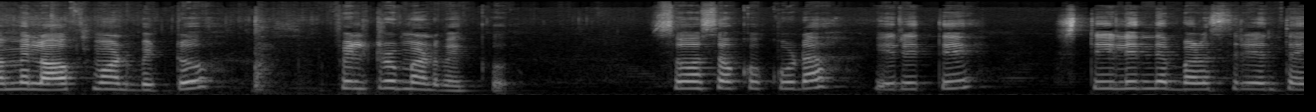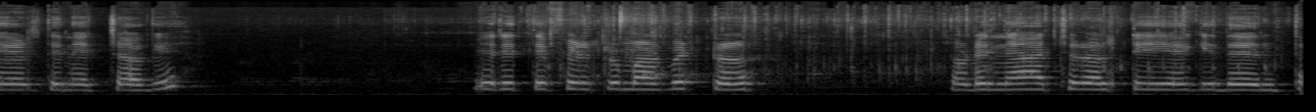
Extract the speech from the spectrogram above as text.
ಆಮೇಲೆ ಆಫ್ ಮಾಡಿಬಿಟ್ಟು ಫಿಲ್ಟ್ರ್ ಮಾಡಬೇಕು. ಸೋಸೋಕು ಕೂಡ ಈ ರೀತಿ ಸ್ಟೀಲಿಂದೇ ಬಳಸ್ರಿ ಅಂತ ಹೇಳ್ತೀನಿ ಹೆಚ್ಚಾಗಿ. ಈ ರೀತಿ ಫಿಲ್ಟ್ರ್ ಮಾಡಿಬಿಟ್ಟು ನೋಡಿ ನ್ಯಾಚುರಲ್ ಟೀ ಹೇಗಿದೆ ಅಂತ.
